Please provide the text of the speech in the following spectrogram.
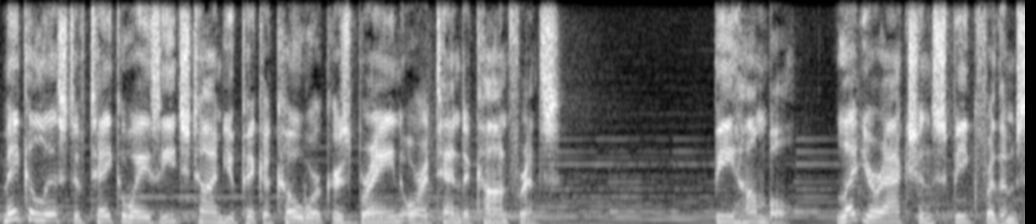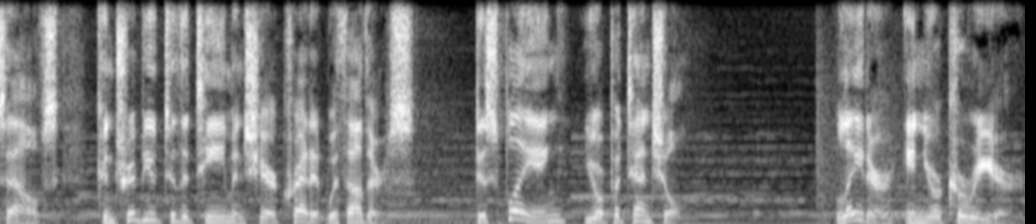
Make a list of takeaways each time you pick a coworker's brain or attend a conference. Be humble. Let your actions speak for themselves. Contribute to the team and share credit with others. Displaying your potential. Later in your career.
